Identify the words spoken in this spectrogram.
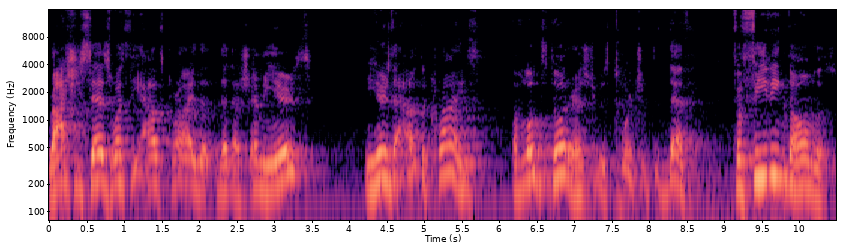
Rashi says, what's the outcry that, that Hashem hears? He hears the, out, the cries of Lot's daughter as she was tortured to death for feeding the homeless.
